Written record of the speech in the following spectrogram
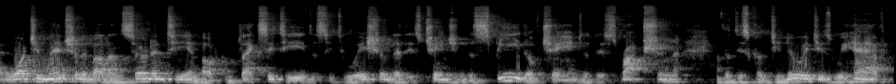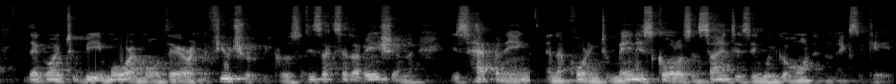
And what you mentioned about uncertainty about complexity, the situation that is changing, the speed of change, the disruption, the discontinuities we have, they're going to be more and more there in the future because this acceleration is happening. And according to many scholars and scientists, it will go on in the next decade.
